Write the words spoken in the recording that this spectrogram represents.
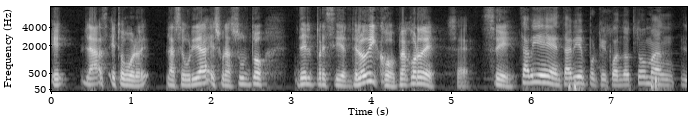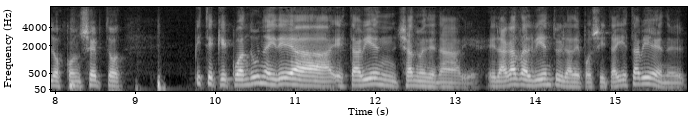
eh, la- esto es bueno, eh, la seguridad es un asunto del presidente? Lo dijo, me acordé. Sí. Sí, Está bien, está bien, porque cuando toman los conceptos, viste que cuando una idea está bien, ya no es de nadie. Él agarra el viento y la deposita, y está bien.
